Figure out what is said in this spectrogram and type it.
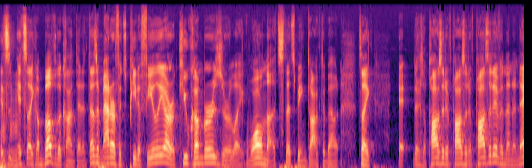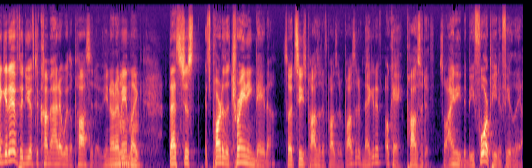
it's mm-hmm. it's like above the content. It doesn't matter if it's pedophilia or cucumbers or like walnuts that's being talked about. It's like it, there's a positive positive positive and then a negative then you have to come at it with a positive. You know what i mean? Mm-hmm. Like that's just it's part of the training data. So it sees positive positive positive negative. Okay positive. So i need to be for pedophilia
